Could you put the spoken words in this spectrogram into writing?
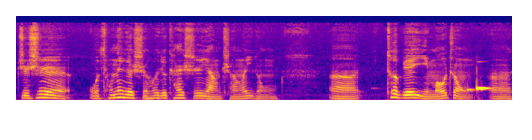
只是我从那个时候就开始养成了一种，呃，特别以某种，呃。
